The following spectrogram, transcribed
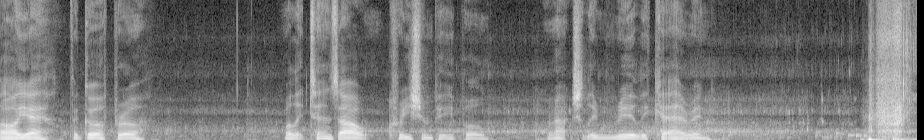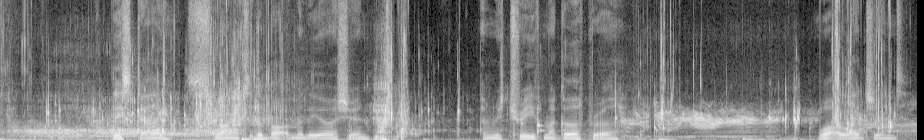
Oh yeah, the GoPro. Well, it turns out Cretan people are actually really caring. This guy swam to the bottom of the ocean and retrieved my GoPro. What a legend.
